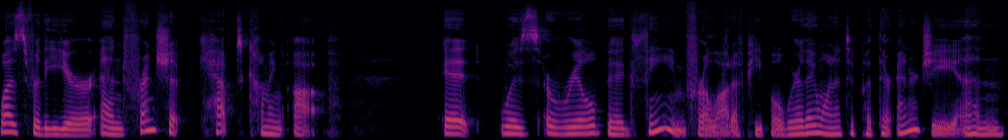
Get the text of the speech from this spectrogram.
was for the year, and friendship kept coming up. It was a real big theme for a lot of people where they wanted to put their energy. And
